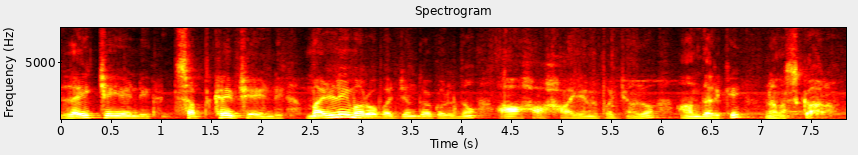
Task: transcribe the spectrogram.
లైక్ చేయండి సబ్స్క్రైబ్ చేయండి. మళ్ళీ మరో పద్యంతో కలుద్దాం. ఆహాహా ఏమి పద్యంలో? అందరికీ నమస్కారం.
